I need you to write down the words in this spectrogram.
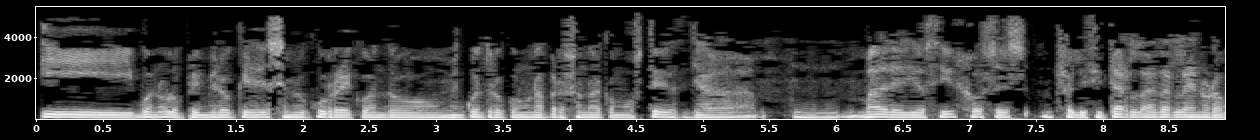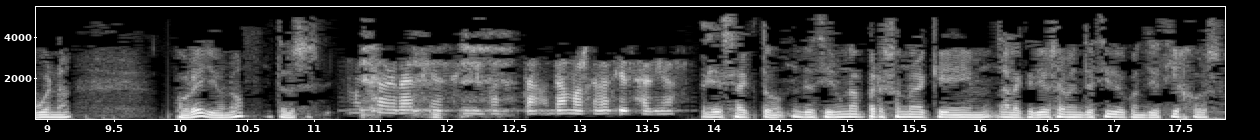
y bueno, lo primero que se me ocurre cuando me encuentro con una persona como usted, ya mm, madre de diez hijos, es felicitarla, darle enhorabuena por ello, ¿no? Entonces, Muchas gracias y damos gracias a Dios. Exacto, es decir, una persona que a la que Dios ha bendecido con diez hijos,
